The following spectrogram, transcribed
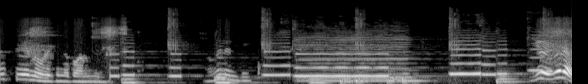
അമ്മച്ചേന്ന് വിളിക്കുന്ന പറഞ്ഞു അവനെന്ത്? അയ്യോ ഇവനോ?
